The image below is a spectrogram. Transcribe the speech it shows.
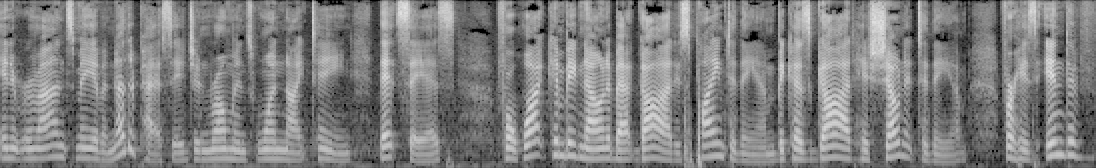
And it reminds me of another passage in Romans 1:19 that says, for what can be known about God is plain to them because God has shown it to them. For his indiv-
